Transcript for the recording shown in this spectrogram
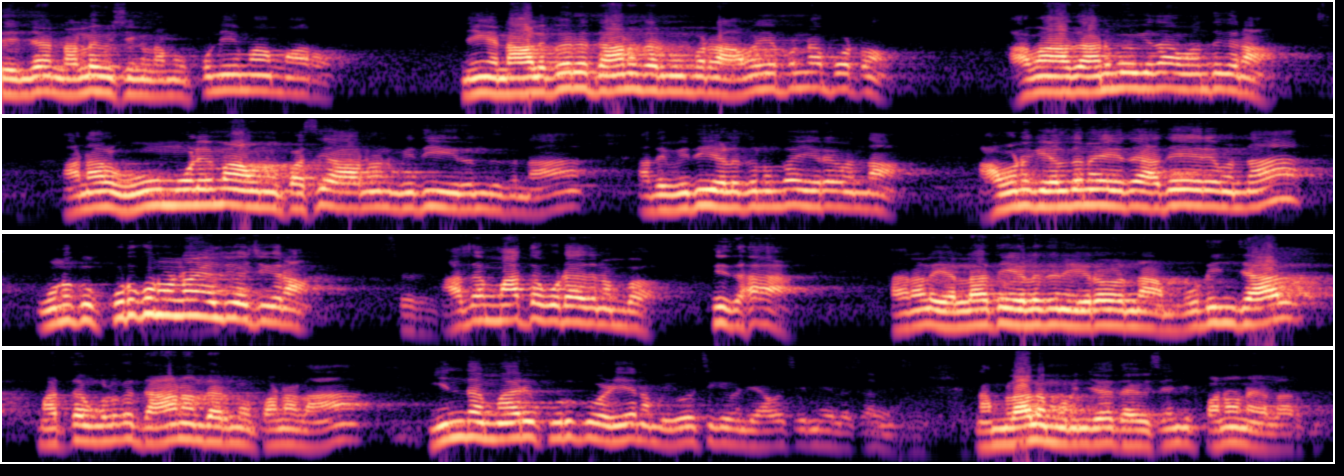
செஞ்சால் நல்ல விஷயங்கள் நம்ம புண்ணியமாக மாறும். நீங்கள் நாலு பேர் தான தர்மம் பண்ணுறான் அவன் எப்படின்னா போட்டோம். அவன் அதை அனுபவிக்க தான் வந்துக்கிறான். ஆனால் உன் மூலியமா அவனுக்கு பசி ஆகணும்னு விதி இருந்ததுன்னா அந்த விதி எழுதணும் தான் இறைவன் தான். அவனுக்கு எழுதுனா இது அதே இறைவன் தான் உனக்கு கொடுக்கணும்னா எழுதி வச்சுக்கிறான். சரி. அதை மாற்றக்கூடாது நம்ம. இதா அதனால் எல்லாத்தையும் எழுதின இறைவன் தான். முடிஞ்சால் மற்றவங்களுக்கு தானம் தர்மம் பண்ணலாம். இந்த மாதிரி குறுக்கு வழியை நம்ம யோசிக்க வேண்டிய அவசியமே இல்லை சாமி. நம்மளால் முடிஞ்சதை தயவு செஞ்சு பண்ணணும் எல்லாருக்கும்.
